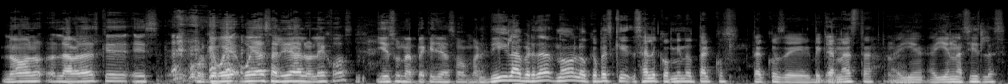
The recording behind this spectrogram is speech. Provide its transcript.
No, no, la verdad es que es porque voy a, voy a salir a lo lejos y es una pequeña sombra. Di la verdad, no, lo que pasa es que sale comiendo tacos, tacos de, de canasta, ahí en, ahí en las islas,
